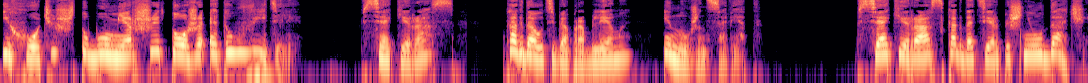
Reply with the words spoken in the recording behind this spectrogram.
и хочешь, чтобы умершие тоже это увидели. Всякий раз, когда у тебя проблемы и нужен совет. Всякий раз, когда терпишь неудачи.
